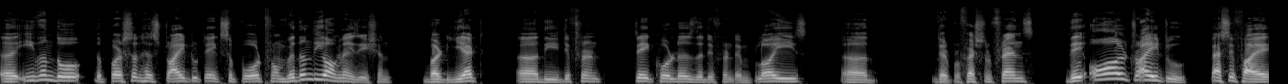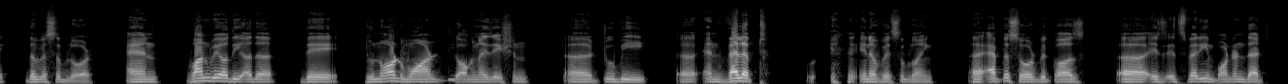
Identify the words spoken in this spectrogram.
uh, even though the person has tried to take support from within the organization, but yet uh, the different stakeholders, the different employees, uh, their professional friends, they all try to pacify the whistleblower and one way or the other they do not want the organization uh, to be uh, enveloped in a whistleblowing uh, episode because uh, it's, it's, very important that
